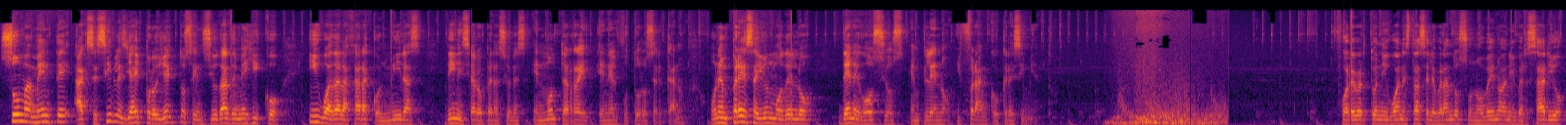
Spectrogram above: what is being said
sumamente accesibles. Ya hay proyectos en Ciudad de México y Guadalajara con miras de iniciar operaciones en Monterrey en el futuro cercano. Una empresa y un modelo de negocios en pleno y franco crecimiento. Forever 21 está celebrando su noveno aniversario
